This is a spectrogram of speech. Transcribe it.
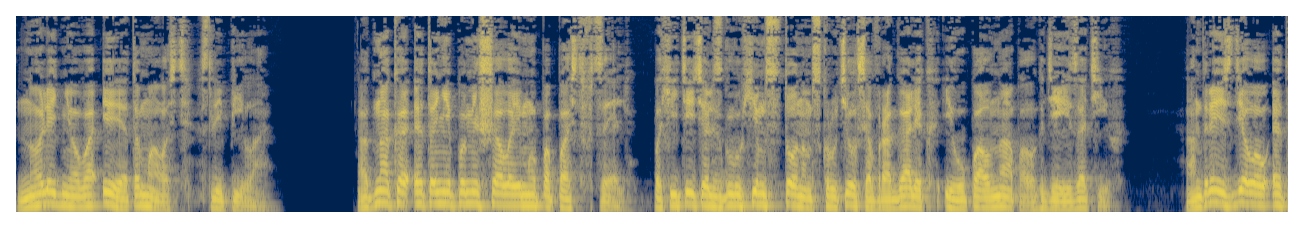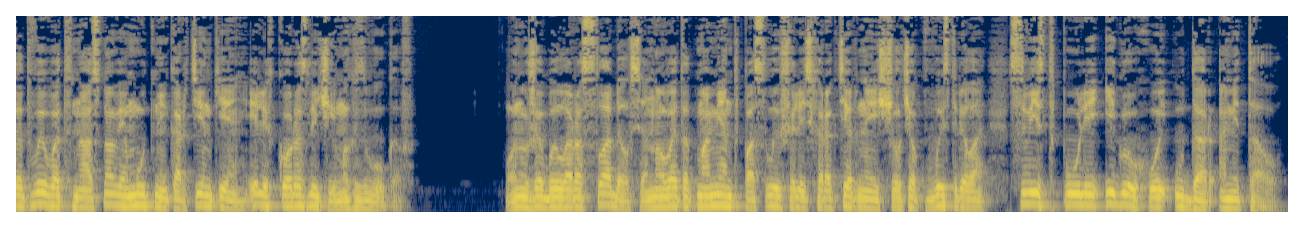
Но Леднева и эта малость слепила. Однако это не помешало ему попасть в цель. Похититель с глухим стоном скрутился в рогалик и упал на пол, где и затих. Андрей сделал этот вывод на основе мутной картинки и легко различимых звуков. Он уже было расслабился, но в этот момент послышались характерные щелчок выстрела, свист пули и глухой удар о металл.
